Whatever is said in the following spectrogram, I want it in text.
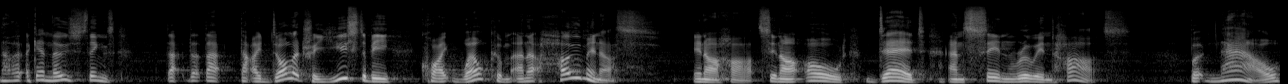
Now, again, those things, that, that, that, that idolatry used to be quite welcome and at home in us, in our hearts, in our old, dead, and sin ruined hearts. But now,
